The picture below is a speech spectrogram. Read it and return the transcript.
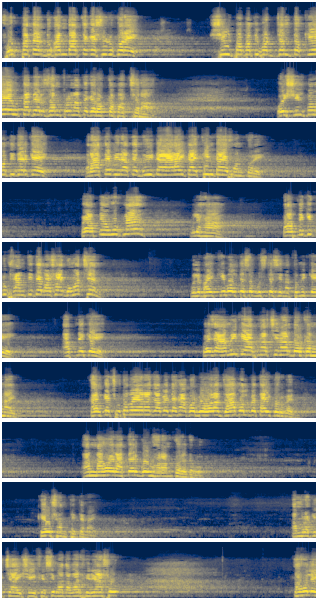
ফুটপাতের দোকানদার থেকে শুরু করে শিল্পপতি পর্যন্ত কেউ তাদের যন্ত্রণা থেকে রক্ষা পাচ্ছে না। ওই শিল্পপতিদেরকে রাতে বিরাতে দুইটায় আড়াইটায়, তিনটায় ফোন করে। আপনি অমুক না? বলে হ্যাঁ। তা আপনি কি খুব শান্তিতে বাসায় ঘুমাচ্ছেন? বলে, ভাই, কি বলতেছো বুঝতেছি না, তুমি কে? আপনি কে? যে, আমি কে? আপনার চিনার দরকার নাই। কালকে ছোট ভাইয়ারা যাবে, দেখা করবে, ওরা যা বলবে তাই করবেন। আর না হয় রাতের ঘুম হারাম করে দেব। কেউ শান্তিতে নাই। আমরা কি চাই সেই ফেসিবাদ আবার ফিরে আসুক? তাহলে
